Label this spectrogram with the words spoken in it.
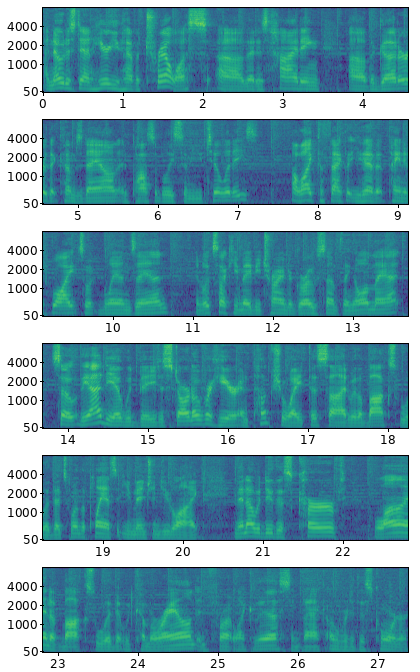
I noticed down here you have a trellis uh, that is hiding uh, the gutter that comes down and possibly some utilities. I like the fact that you have it painted white so it blends in. It looks like you may be trying to grow something on that. So the idea would be to start over here and punctuate this side with a boxwood. That's one of the plants that you mentioned you liked. And then I would do this curved line of boxwood that would come around in front like this and back over to this corner.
